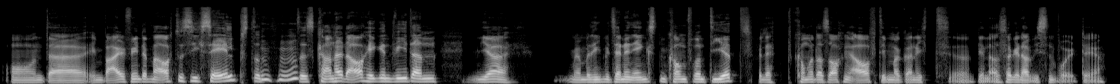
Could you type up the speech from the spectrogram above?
Und äh, im Wald findet man auch zu sich selbst und mhm. das kann halt auch irgendwie dann, ja, wenn man sich mit seinen Ängsten konfrontiert, vielleicht kommen da Sachen auf, die man gar nicht äh, genau so genau wissen wollte. Ja.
